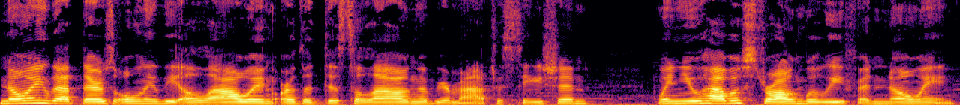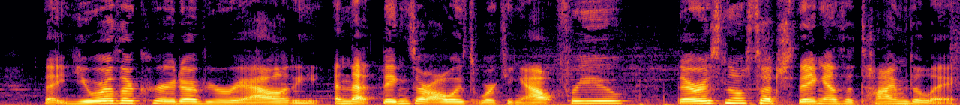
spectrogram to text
Knowing that there's only the allowing or the disallowing of your manifestation, when you have a strong belief in knowing that you are the creator of your reality and that things are always working out for you, there is no such thing as a time delay.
